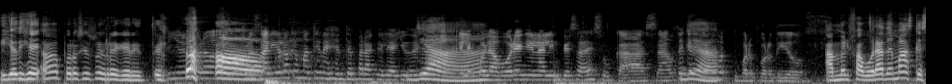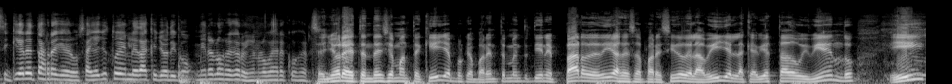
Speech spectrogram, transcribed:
Y yo dije, ah, pero si eso es reguerete. Señora, pero Rosario lo que más tiene gente para que le ayuden, Ya. que le colaboren en la limpieza de su casa. ¿Usted Ya. quiere por, por Dios. Hazme el favor. Además, que si quiere estar reguero. O sea, ya yo estoy en la edad que yo digo, mira los regueros, yo no los voy a recoger. Señores, es tendencia mantequilla porque aparentemente tiene par de días desaparecido de la villa en la que había estado viviendo y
